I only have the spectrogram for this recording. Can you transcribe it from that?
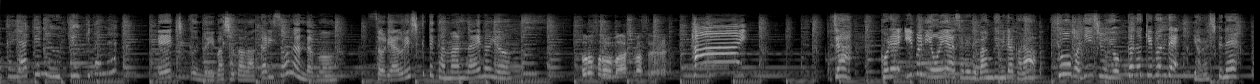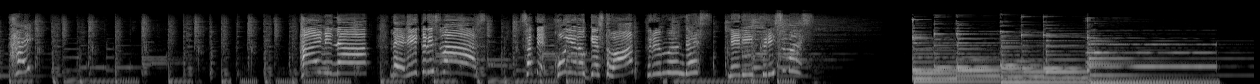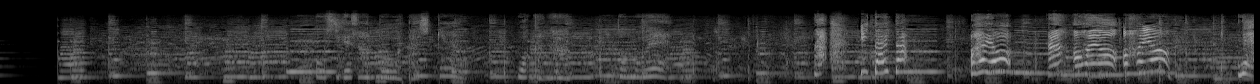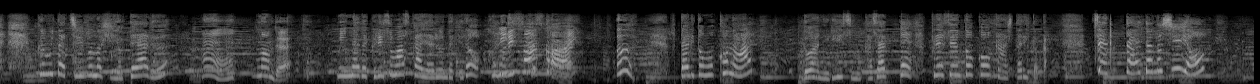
んかやけにウキウキだね。H 君の居場所が分かりそうなんだもん。そりゃ嬉しくてたまんないのよ。そろそろ回します？じゃあこれイブにオンエアされる番組だから今日が24日の気分でよろしくねス会やるんだけど。クリスマス会うん。二人とも来ない？ドアにリースも飾ってプレゼント交換したりとか。絶対楽しいよ。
